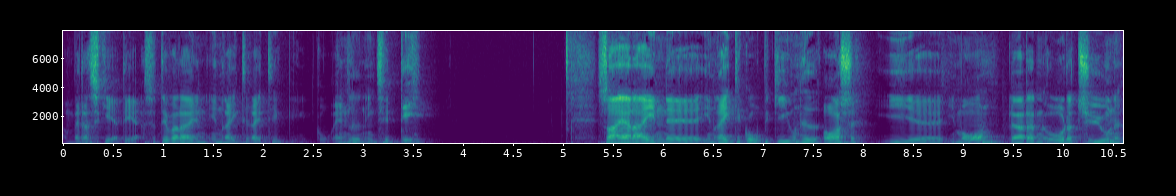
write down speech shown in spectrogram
om hvad der sker der. Så det var der en, en rigtig, rigtig god anledning til det. Så er der en, øh, en rigtig god begivenhed også i, øh, i morgen, lørdag den 28.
